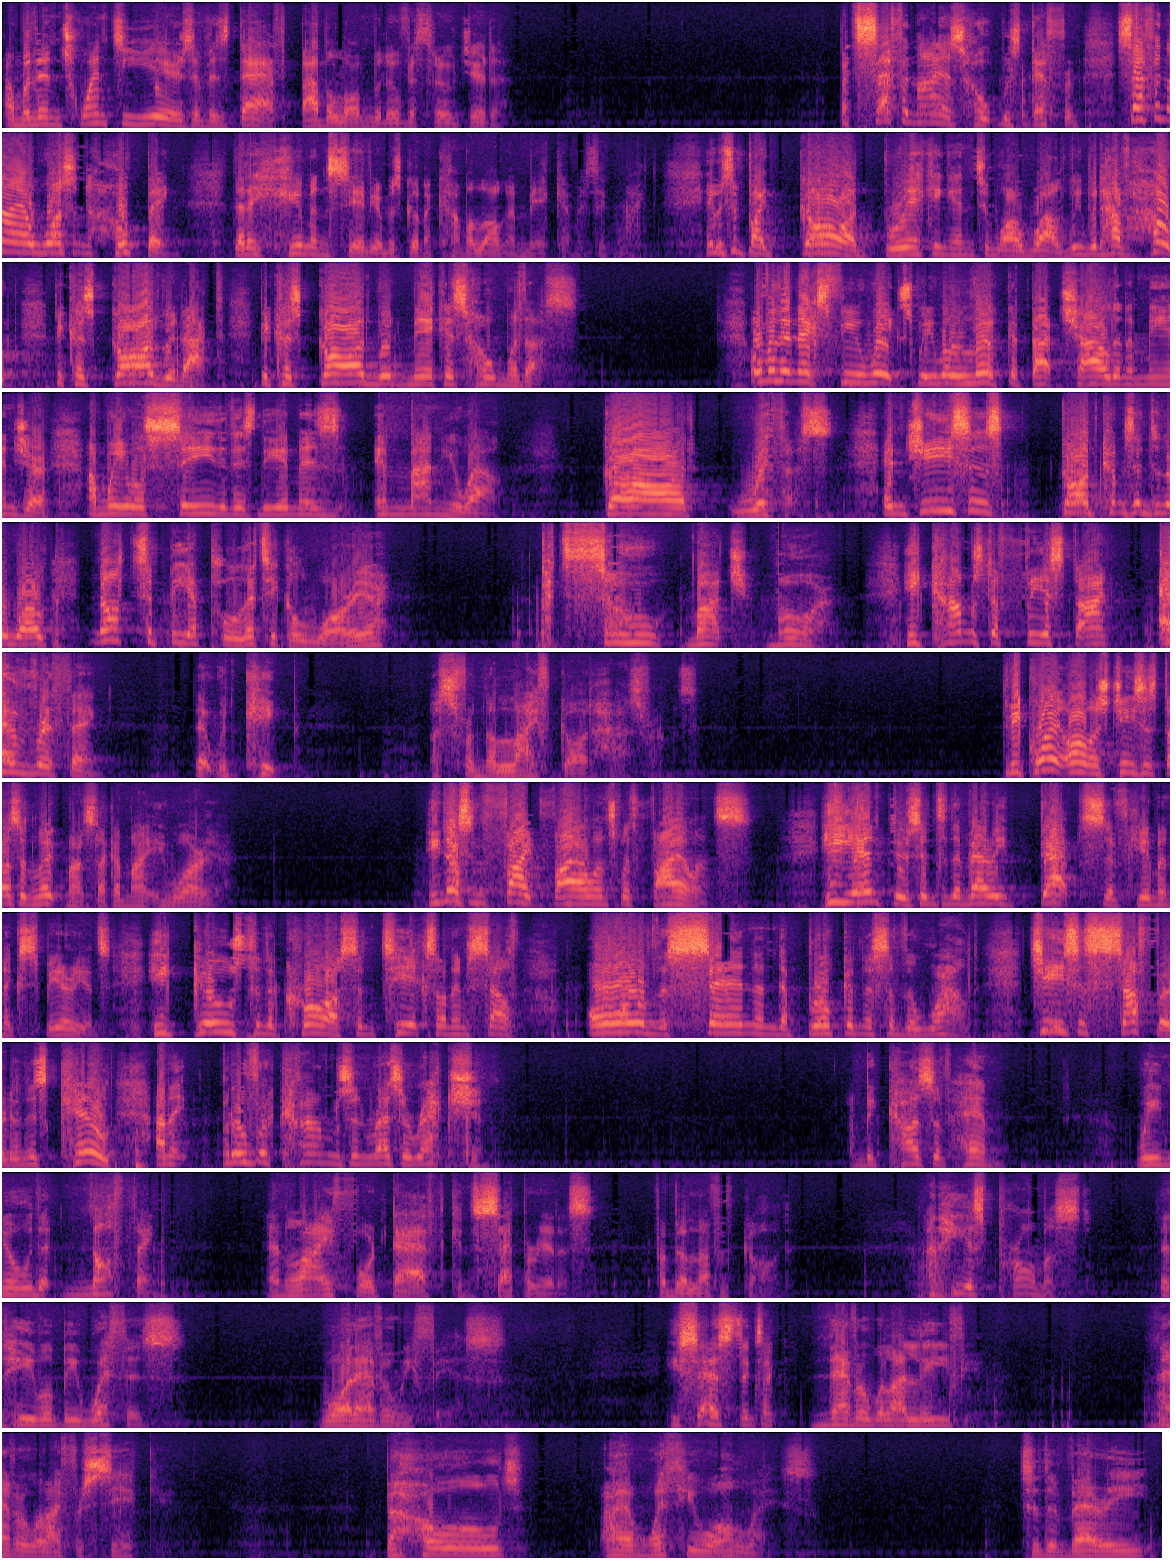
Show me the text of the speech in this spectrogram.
And within 20 years of his death, Babylon would overthrow Judah. But Zephaniah's hope was different. Zephaniah wasn't hoping that a human Savior was going to come along and make everything right. It was about God breaking into our world. We would have hope because God would act, because God would make his home with us. Over the next few weeks, we will look at that child in a manger and we will see that his name is Emmanuel, God with us. In Jesus, God comes into the world not to be a political warrior but so much more. He comes to face down everything that would keep us from the life God has for us. To be quite honest, Jesus doesn't look much like a mighty warrior. He doesn't fight violence with violence. He enters into the very depths of human experience. He goes to the cross and takes on himself all of the sin and the brokenness of the world. Jesus suffered and is killed, and it, but overcomes in resurrection. And because of him, we know that nothing in life or death can separate us from the love of God. And he has promised that he will be with us, whatever we face. He says things like, Never will I leave you, never will I forsake you. Behold, I am with you always, to the very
